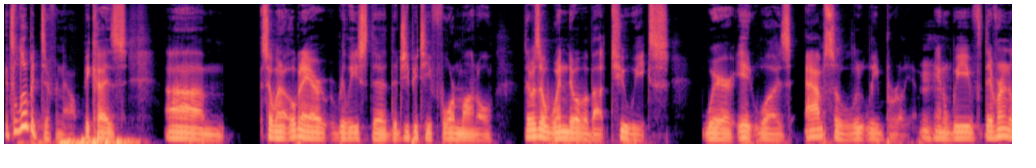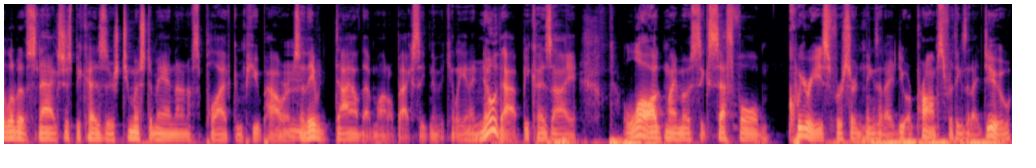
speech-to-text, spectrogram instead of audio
it's a little bit different now because um, so when OpenAI released the the GPT four model, there was a window of about two weeks where it was absolutely brilliant. Mm-hmm. And we've they've run into a little bit of snags just because there's too much demand, not enough supply of compute power. Mm-hmm. And so mm. they've dialed that model back significantly. And I know that because I log my most successful queries for certain things that I do or prompts for things that I do.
